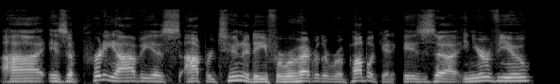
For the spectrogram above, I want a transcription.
uh, is a pretty obvious opportunity for whoever the Republican is, uh, in your view.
